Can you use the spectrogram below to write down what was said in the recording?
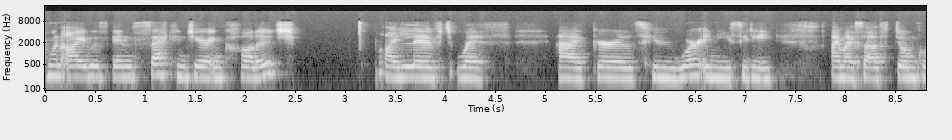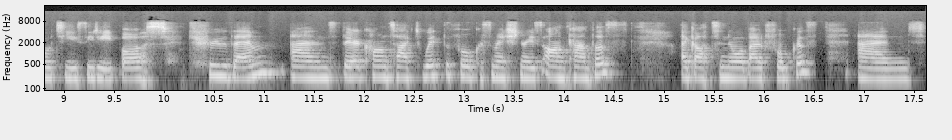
when I was in second year in college, I lived with uh, girls who were in UCD. I myself don't go to UCD, but through them and their contact with the Focus missionaries on campus, I got to know about Focus. And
